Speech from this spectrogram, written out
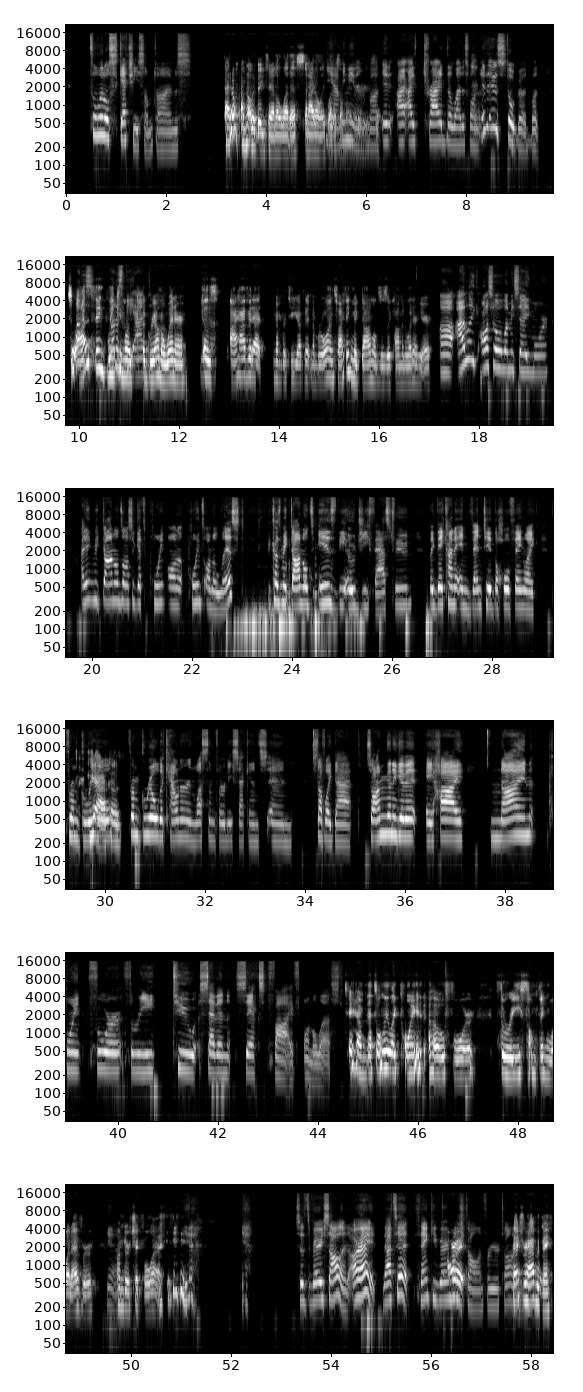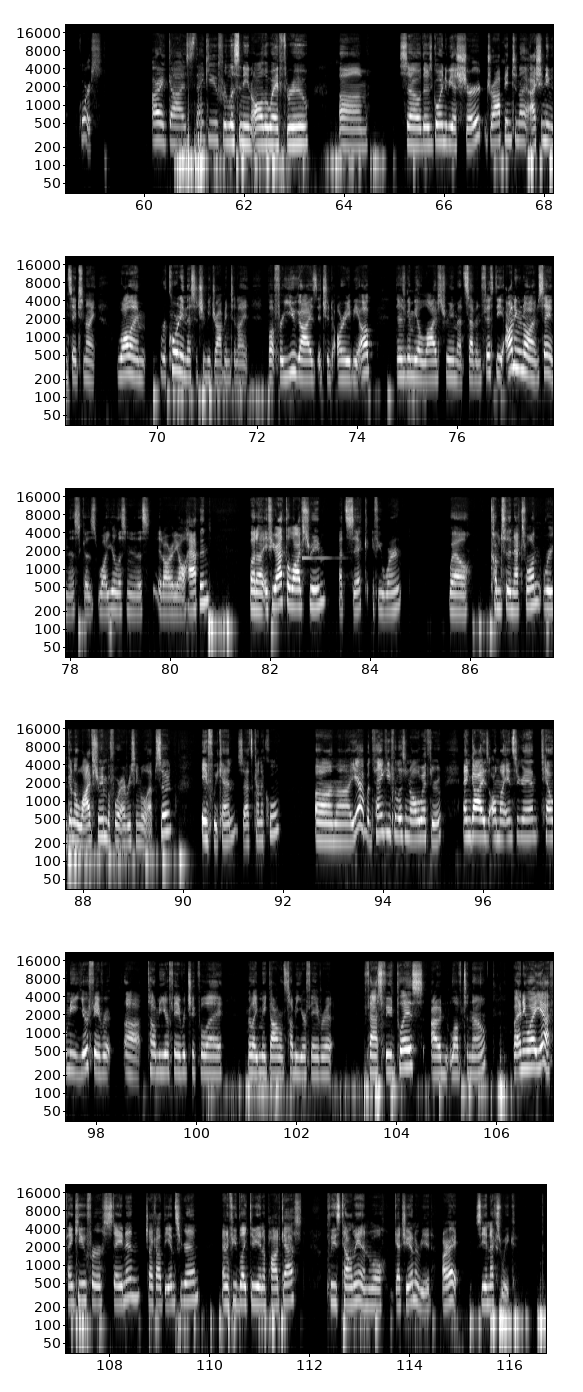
it's a little sketchy sometimes. I don't. I'm not a big fan of lettuce, and I don't like Yeah, lettuce. on me neither. But it, I, I tried the lettuce one. It, it was still good, but so let I think we can like active agree on a winner yeah. because I have it at number two. You have it at number one. So I think McDonald's is a common winner here. Uh, I like also. Let me say more. I think McDonald's also gets point on a, points on a list because McDonald's is the OG fast food. Like they kind of invented the whole thing, like from grill, Yeah, from grill to counter in less than thirty seconds and stuff like that. So I'm gonna give it a high nine point four three two seven six five on the list. damn, that's only like point oh four three something whatever Yeah. under Chick Fil A. yeah. Yeah. So it's very solid. All right. That's it. Thank you very All much, right. Colin, for your time. Thanks for having me. Course. All right, guys. Thank you for listening all the way through. Um, so there's going to be a shirt dropping tonight. I shouldn't even say tonight. While I'm recording this, it should be dropping tonight. But for you guys, it should already be up. There's going to be a live stream at 7:50. I don't even know why I'm saying this because while you're listening to this, it already all happened. But uh, if you're at the live stream, that's sick. If you weren't, well, come to the next one. We're gonna live stream before every single episode, if we can. So that's kind of cool. Um, uh, yeah, but thank you for listening all the way through. And guys, on my Instagram, tell me your favorite. Uh, tell me your favorite Chick Fil A or like McDonald's. Tell me your favorite fast food place. I would love to know. But anyway, yeah, thank you for staying in. Check out the Instagram, and if you'd like to be in a podcast, please tell me, and we'll get you interviewed. All right. See you next week.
